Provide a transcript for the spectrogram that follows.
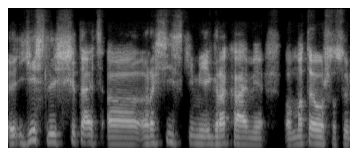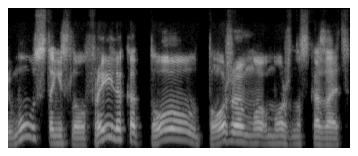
э, если считать э, российскими игроками Матеуша Сурьму, Станислава Фрейлика, то тоже можно сказать.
